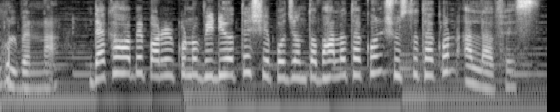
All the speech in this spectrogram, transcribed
ভুলবেন না। দেখা হবে পরের কোনো ভিডিওতে। সে পর্যন্ত ভালো থাকুন, সুস্থ থাকুন। আল্লাহ হাফেজ।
